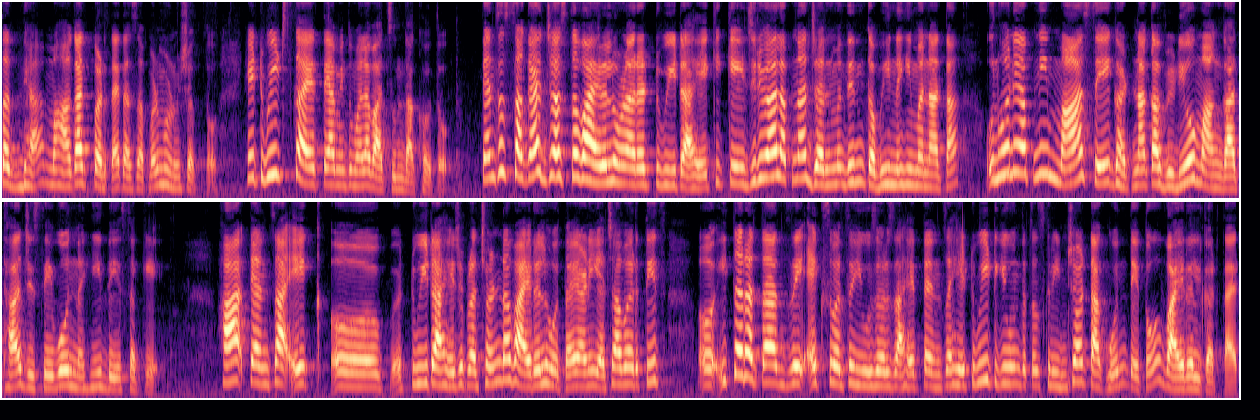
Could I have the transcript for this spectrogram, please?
सध्या महागात पडतायत असं आपण म्हणू शकतो. हे ट्विट्स काय आहेत ते आम्ही तुम्हाला वाचून दाखवतो. त्यांचं सगळ्यात जास्त व्हायरल होणारं ट्विट आहे की केजरीवाल अपना जन्मदिन कभी नाही मनाता उन्होंने अपनी माँ से घटना का वीडियो मांगा था जिसे वो नहीं दे सके। हा त्यांचा एक ट्विट आहे जे प्रचंड व्हायरल होत आहे आणि याच्यावरतीच इतर आता जे एक्सवरचे युजर्स आहेत त्यांचं हे ट्विट घेऊन त्याचा स्क्रीनशॉट टाकून ते तो व्हायरल करतायत.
